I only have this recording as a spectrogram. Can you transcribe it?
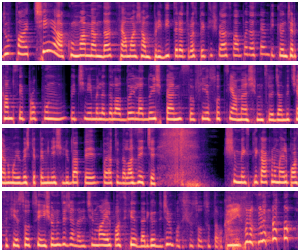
după aceea, cumva mi-am dat seama și am privit retrospectiv și mi-am zis, bă, dar stai un pic, eu încercam să-i propun vecinei mele de la 2 la 12 ani să fie soția mea și nu înțelegeam de ce ea nu mă iubește pe mine și îl iubea pe băiatul de la 10. Și mi explica că numai el poate să fie soțul ei și eu nu înțelegeam, dar de ce numai el poate să fie, adică de ce nu pot să fiu soțul tău, care e problema?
